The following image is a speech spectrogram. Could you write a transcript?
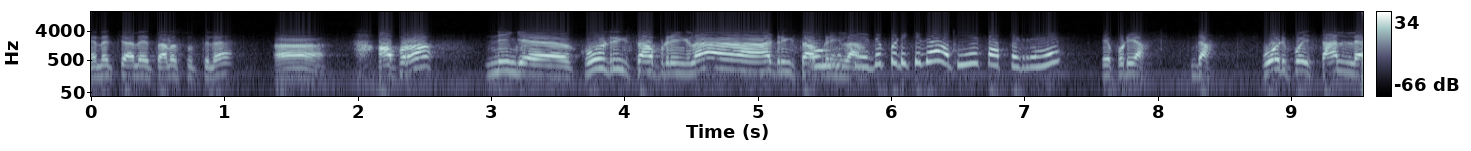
நினைச்சாலே தலை சுத்துல. அப்புறம் நீங்க கூல் ட்ரிங்க் சாப்பிடுறீங்களா ஹாட் ட்ரிங்க் சாப்பிடுறீங்களா? எது பிடிக்குதோ அதையே சாப்பிடுறேன் எப்படியா இந்தா ஓடி போய் ஸ்டால்ல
